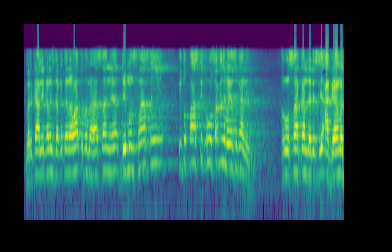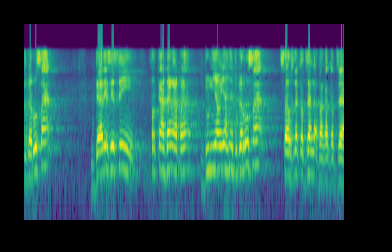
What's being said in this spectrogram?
berkali-kali sudah kita lewati pembahasannya, demonstrasi itu pasti kerusakannya banyak sekali. Kerusakan dari sisi agama juga rusak. Dari sisi terkadang apa? Duniawiyahnya juga rusak. Seharusnya kerja enggak berangkat kerja.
